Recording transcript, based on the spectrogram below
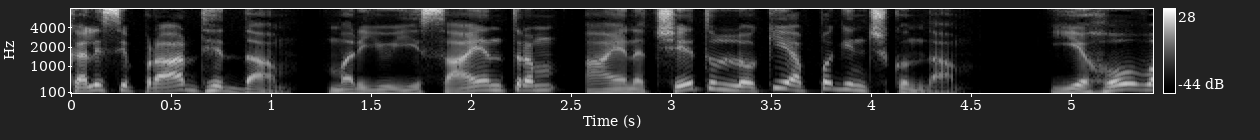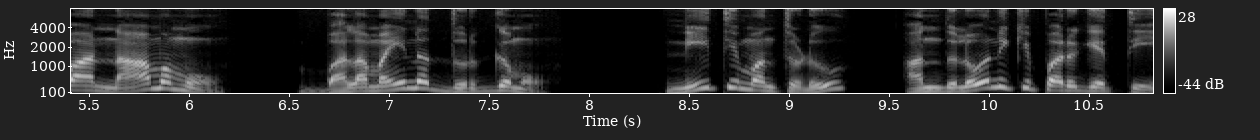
కలిసి ప్రార్థిద్దాం మరియు ఈ సాయంత్రం ఆయన చేతుల్లోకి అప్పగించుకుందాం. యహోవా నామము బలమైన దుర్గము. నీతిమంతుడు అందులోనికి పరుగెత్తి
